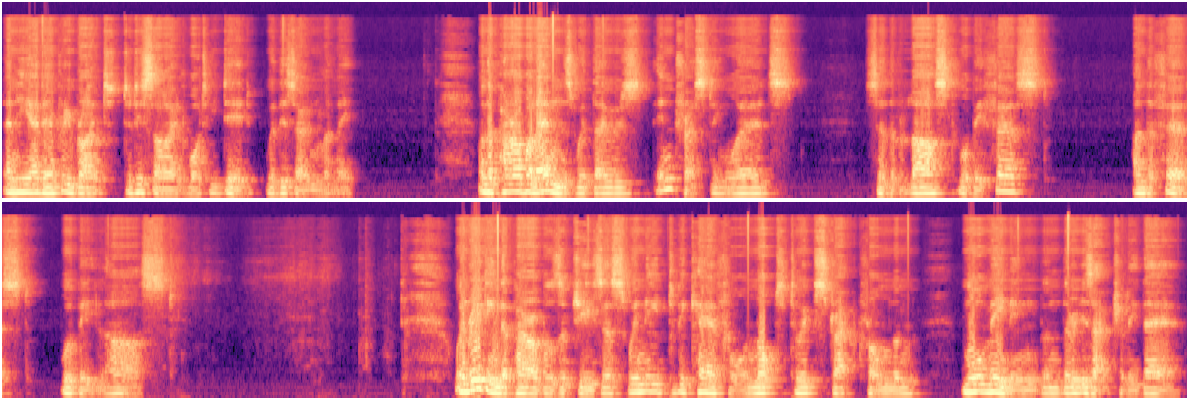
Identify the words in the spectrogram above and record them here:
then he had every right to decide what he did with his own money. And the parable ends with those interesting words, so the last will be first, and the first will be last. When reading the parables of Jesus, we need to be careful not to extract from them more meaning than there is actually there.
